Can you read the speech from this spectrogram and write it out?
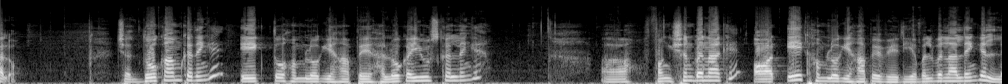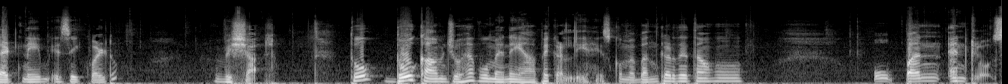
हलो चल, दो काम करेंगे। एक तो हम लोग यहाँ पे हलो का यूज़ कर लेंगे फ़ंक्शन बना के, और एक हम लोग यहाँ पे वेरिएबल बना लेंगे let name is equal to Vishal तो दो काम जो है वो मैंने यहाँ पे कर लिए इसको मैं बंद कर देता हूँ। ओपन एंड क्लोज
